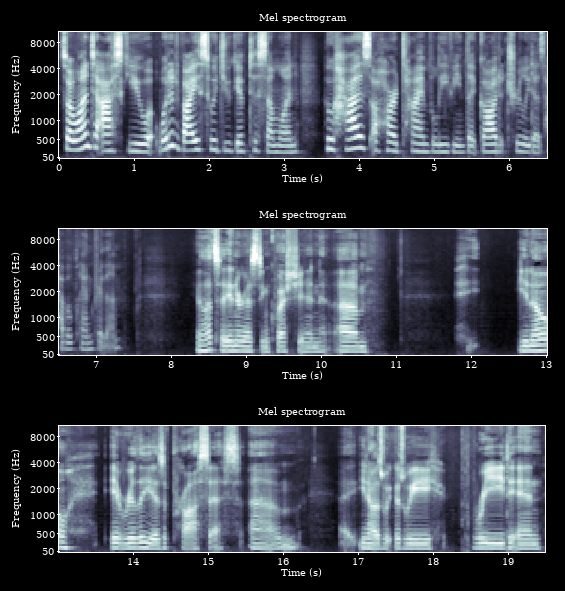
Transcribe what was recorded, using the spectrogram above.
So I wanted to ask you, what advice would you give to someone who has a hard time believing that God truly does have a plan for them? Yeah, that's an interesting question. Um, you know, it really is a process. Um, you know, as we as we read in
